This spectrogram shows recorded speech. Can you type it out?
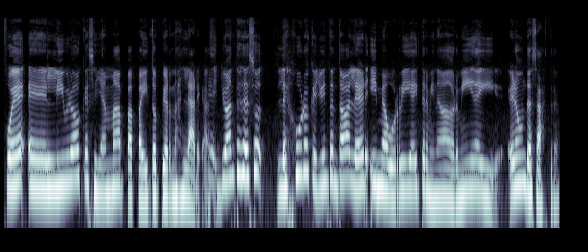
fue el libro que se llama Papaito Piernas Largas. Eh, yo antes de eso, les juro que yo intentaba leer y me aburría y terminaba dormida y era un desastre.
